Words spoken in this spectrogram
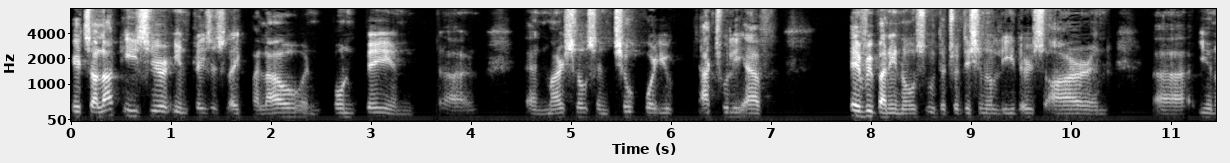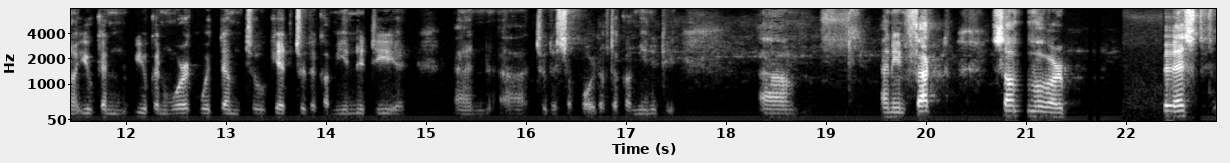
It's a lot easier in places like Palau and Pohnpei and uh, and Marshalls and Chuuk, where you actually have everybody knows who the traditional leaders are, and uh, you know you can you can work with them to get to the community and uh, to the support of the community. Um, and in fact, some of our best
